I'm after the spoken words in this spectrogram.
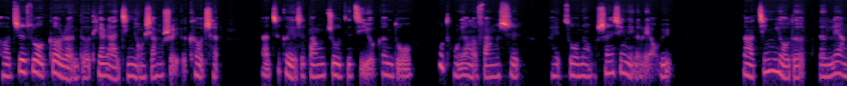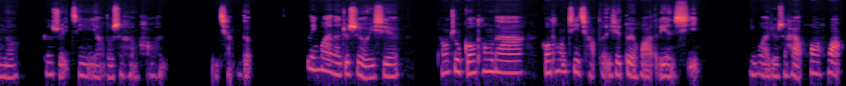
呃制作个人的天然精油香水的课程。那这个也是帮助自己有更多不同样的方式来做那种身心灵的疗愈。那精油的能量呢，跟水晶一样，都是很好很很强的。另外呢，就是有一些帮助沟通的啊，沟通技巧的一些对话的练习。另外就是还有画画，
